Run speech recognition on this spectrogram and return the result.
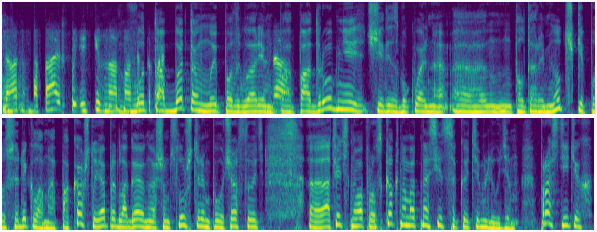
Да, там такая позитивная атмосфера. Вот об этом мы поговорим да. подробнее через буквально э, полторы минуточки после рекламы. А пока что я предлагаю нашим слушателям поучаствовать, э, ответить на вопрос, как нам относиться к этим людям, простить их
